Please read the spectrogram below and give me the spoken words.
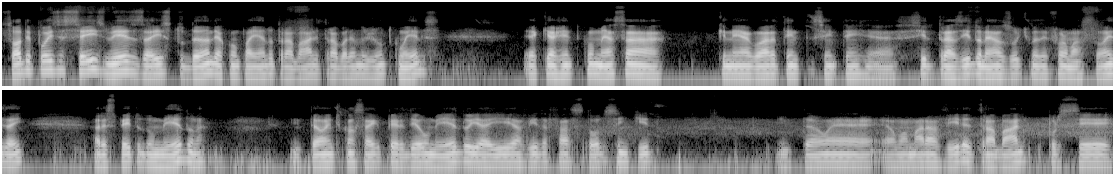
só depois de seis meses aí estudando e acompanhando o trabalho, trabalhando junto com eles, é que a gente começa, que nem agora tem, tem é, sido trazido, né? As últimas informações aí a respeito do medo, né? Então a gente consegue perder o medo e aí a vida faz todo sentido. Então é, é uma maravilha de trabalho por ser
